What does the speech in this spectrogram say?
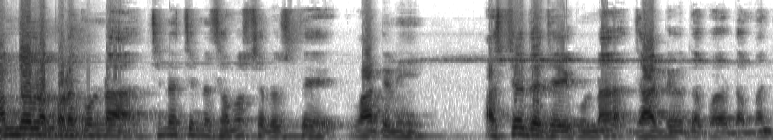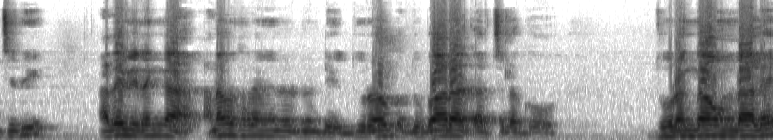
ఆందోళన పడకుండా చిన్న చిన్న సమస్యలు వస్తే వాటిని అశ్రద్ధ చేయకుండా జాగ్రత్త పడటం మంచిది. అదేవిధంగా అనవసరమైనటువంటి దుర దుబారా ఖర్చులకు దూరంగా ఉండాలి.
